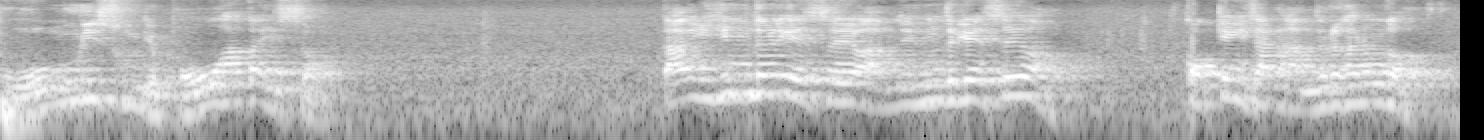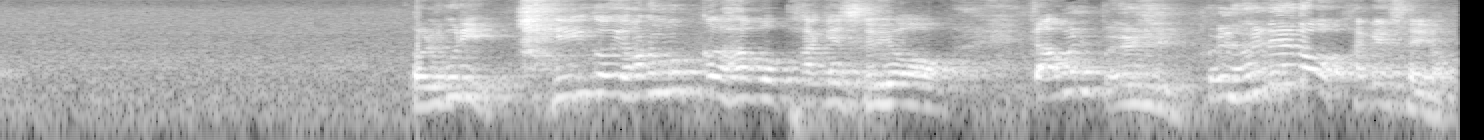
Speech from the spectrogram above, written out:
보물이 숨겨 보화가 있어. 땅이 힘들겠어요? 안 힘들겠어요? 꽃갱이 잘 안 들어가는 거. 얼굴이 아이고 요놈의 거 하고 파겠어요. 땀을 뻘뻘 흘려도 하겠어요.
